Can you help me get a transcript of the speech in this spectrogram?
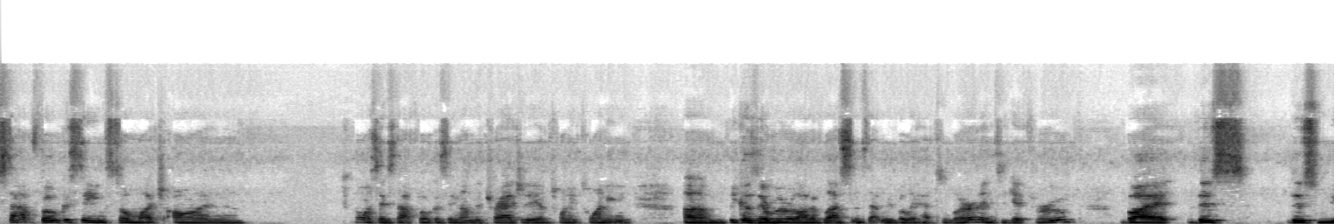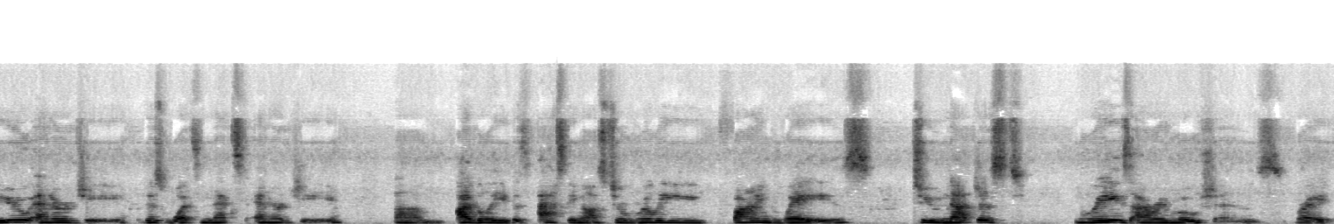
stop focusing so much on. I want to say stop focusing on the tragedy of 2020 um, because there were a lot of lessons that we really had to learn and to get through but this this new energy, this what's next energy, um, I believe is asking us to really find ways to not just raise our emotions, right?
